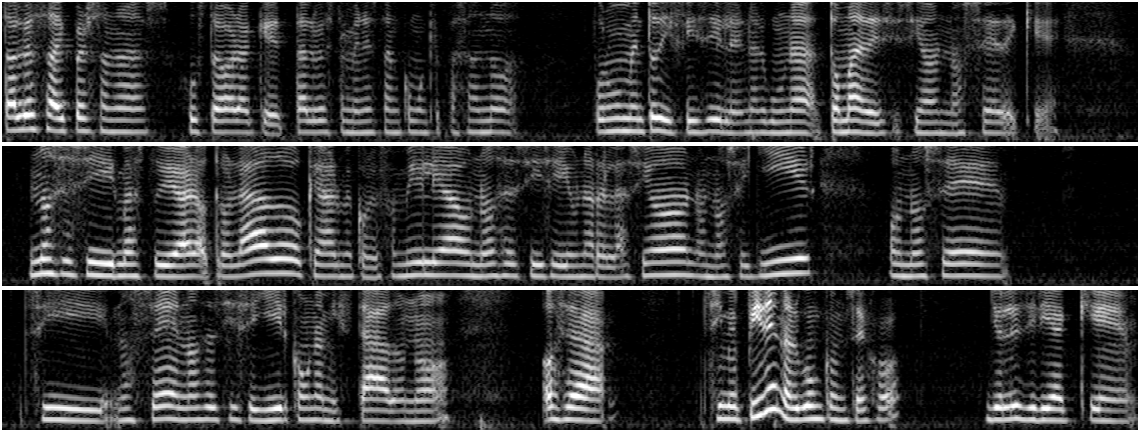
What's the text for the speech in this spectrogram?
tal vez hay personas justo ahora que tal vez también están como que pasando por un momento difícil en alguna toma de decisión, no sé, de que no sé si irme a estudiar a otro lado o quedarme con mi familia, o no sé si seguir una relación o no seguir, o no sé si, no sé, no sé si seguir con una amistad o no. O sea, si me piden algún consejo, yo les diría que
